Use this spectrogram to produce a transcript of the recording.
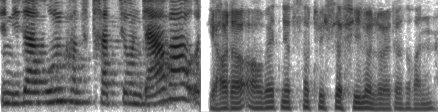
in dieser hohen Konzentration da war? Ja, da arbeiten jetzt natürlich sehr viele Leute dran.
